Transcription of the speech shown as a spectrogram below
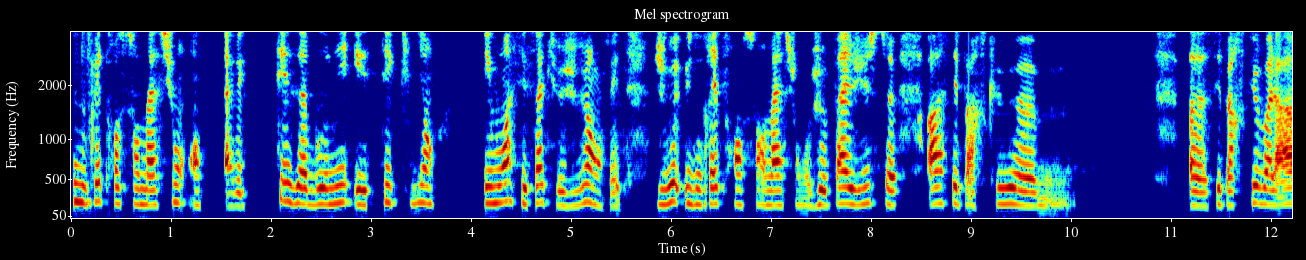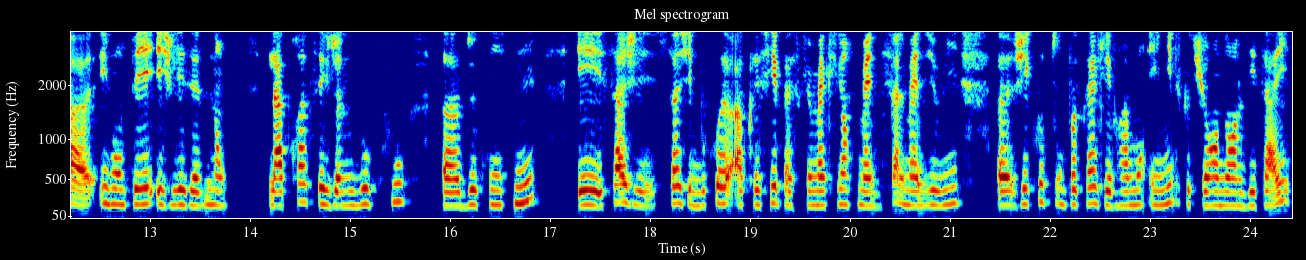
une vraie transformation avec tes abonnés et tes clients. Et moi, c'est ça que je veux en fait. Je veux une vraie transformation. Je veux pas juste ah c'est parce que c'est parce que voilà ils m'ont payé et je les aide. Non. La preuve c'est que je donne beaucoup de contenu et ça, j'ai ça j'ai beaucoup apprécié parce que ma cliente m'a dit ça. Elle m'a dit oui, euh, j'écoute ton podcast, je l'ai vraiment aimé parce que tu rentres dans le détail.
